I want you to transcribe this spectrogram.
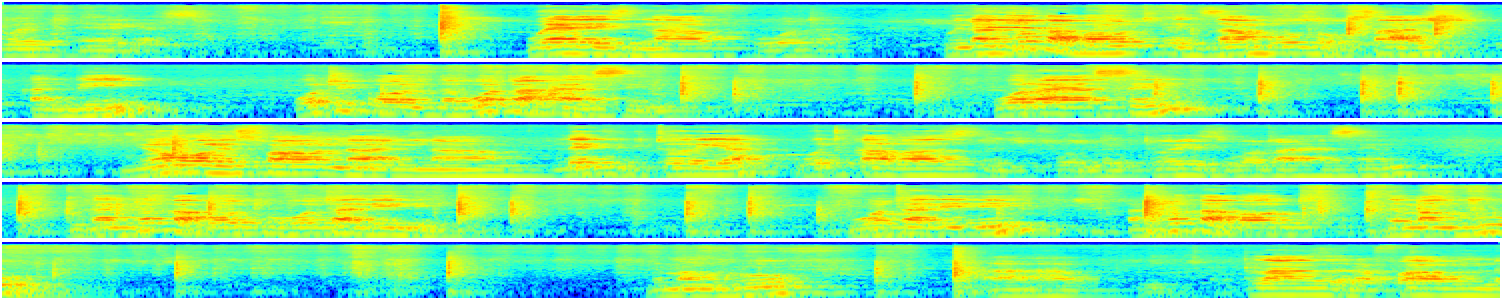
wet areas where there is enough water. We can talk about examples of such can be what we call the water hyacinth. Water hyacinth, you know what is found in um, Lake Victoria, what covers Lake Victoria is water hyacinth. We can talk about water lily. Water lily, we can talk about the mangrove. The mangrove uh, plants that are found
